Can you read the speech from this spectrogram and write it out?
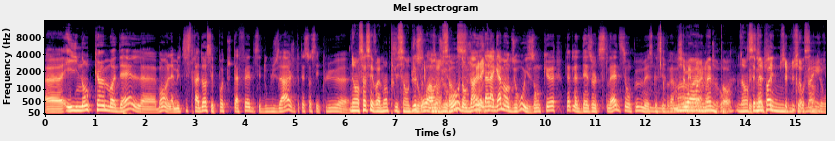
Euh, et ils n'ont qu'un modèle. Euh, bon, la Multistrada, c'est pas tout à fait, c'est double usage. Peut-être ça, c'est plus, euh, Non, ça, c'est vraiment plus enduro. plus enduro. Donc, dans, la gamme enduro, ils ont que peut-être le Desert Sled, si on peut, mais est-ce que c'est vraiment. C'est Ouais, même pas un même enduro, pas. Non, C'est même pas une c'est plus grosse enduro.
